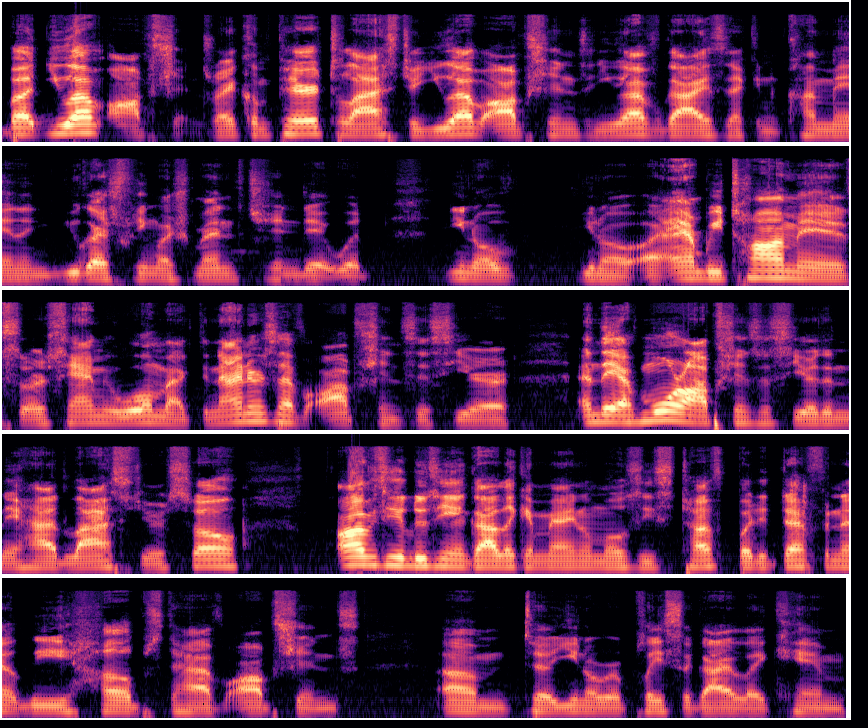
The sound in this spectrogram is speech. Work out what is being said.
but you have options, right? Compared to last year, you have options and you have guys that can come in, and you guys pretty much mentioned it with, you know, you know, uh, Ambry Thomas or Samuel Womack. The Niners have options this year, and they have more options this year than they had last year. So, obviously, losing a guy like Emmanuel Moseley is tough, but it definitely helps to have options um, to, you know, replace a guy like him.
